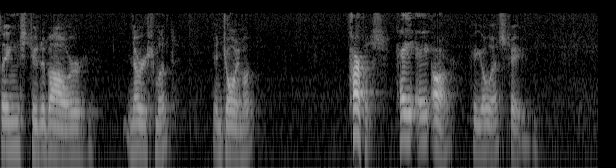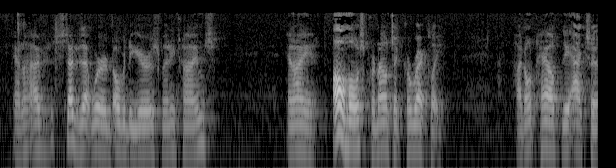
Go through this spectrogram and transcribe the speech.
things to devour, nourishment, enjoyment. Karpos, K A R P O S T. And I've studied that word over the years many times, and I almost pronounce it correctly. I don't have the accent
